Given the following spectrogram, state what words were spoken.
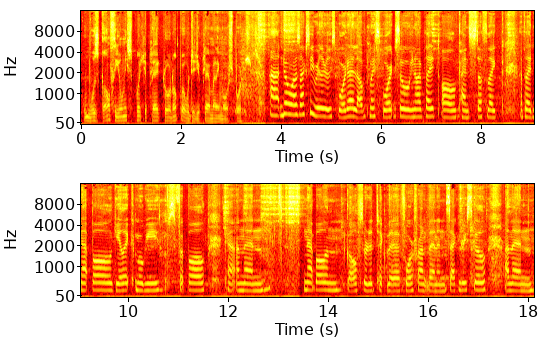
Was golf the only sport you played growing up, or did you play many more sports? Uh, no, I was actually really, really sporty. I loved my sport. So, you know, I played all kinds of stuff like I played netball, Gaelic, camogie, football, and then netball and golf sort of took the forefront then in secondary school. And then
